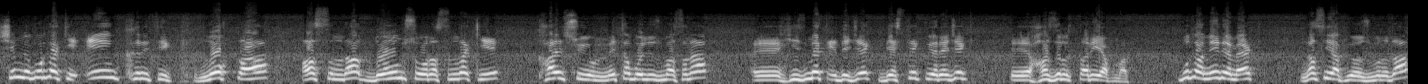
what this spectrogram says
Şimdi buradaki en kritik nokta aslında doğum sonrasındaki kalsiyum metabolizmasına e, hizmet edecek, destek verecek e, hazırlıkları yapmak. Bu da ne demek? Nasıl yapıyoruz bunu da?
